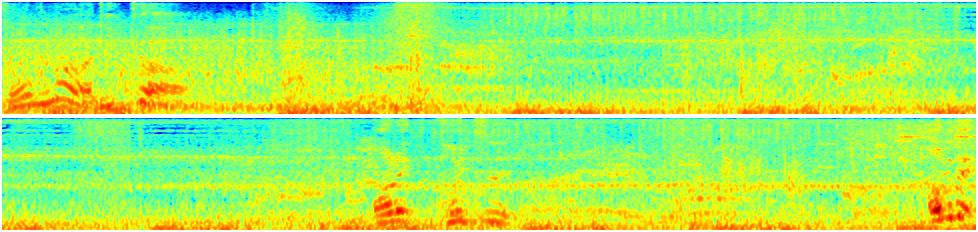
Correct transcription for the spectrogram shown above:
そんなありかあれ？こいつ。危ね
